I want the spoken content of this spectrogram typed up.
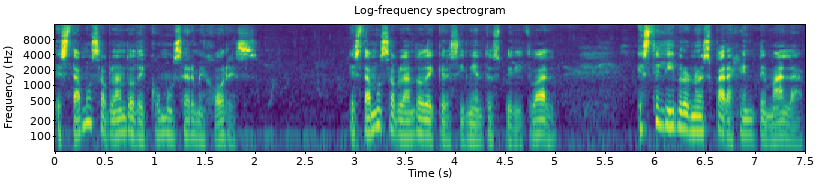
estamos hablando de cómo ser mejores. Estamos hablando de crecimiento espiritual. Este libro no es para gente mala,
